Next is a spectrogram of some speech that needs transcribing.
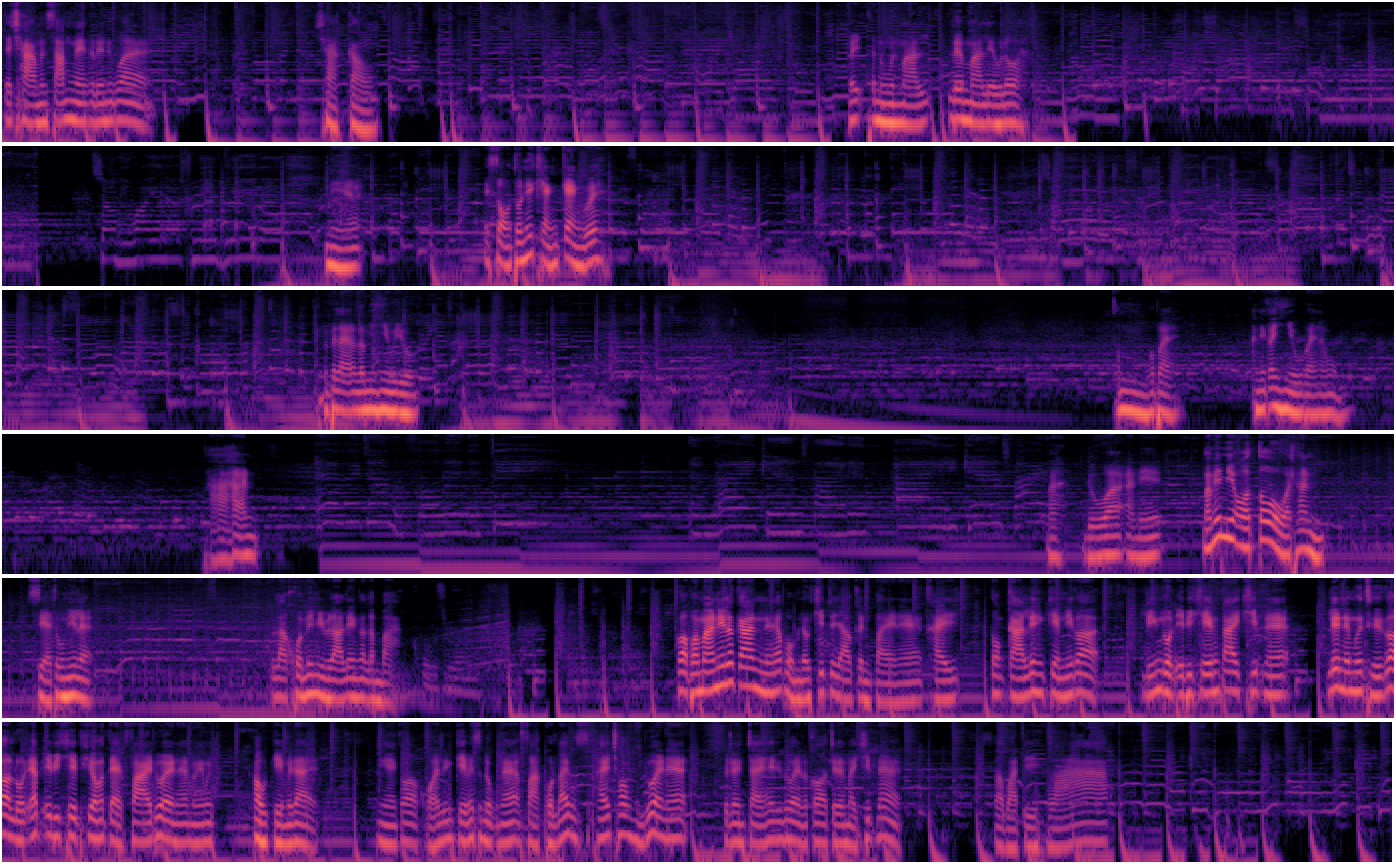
แต่ฉากมันซ้ำไงก็เลยนึกว่า ฉากเก่า เฮ้ยธนูมันมาเริ่มมาเร็วแล้วอะนี่ฮะไอสองตัวนี้แข็งแกร่งเว้ย เป็นไรเรามีฮิวอยู่ต้มเข้าไป อันนี้ก็ฮิวไปครับผมทานมาดูว่าอันนี้มันไม่มีออโต้ว่ะท่านเสียตรงนี้แหละ เวลาคนไม่มีเวลาเล่นก็ลำบาก ก็ประมาณนี้แล้วกันนะครับผมเดี๋ยวคลิปจะยาวเกินไปนะฮะใครต้องการเล่นเกมนี้ก็ลิงก์โหลด APK ข้างใต้คลิปนะฮะเล่นในมือถือก็โหลดแอป APK เพียวมาแตกไฟล์ด้วยนะฮะมันเข้าเกมไม่ได้ยังไงก็ขอให้เล่นเกมให้สนุกนะฮะฝากกดไลค์กดซับสไครป์ช่องผมด้วยนะฮะเป็นแรงใจให้ด้วยแล้วก็เจอกันใหม่คลิปหน้าสวัสดีครับ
